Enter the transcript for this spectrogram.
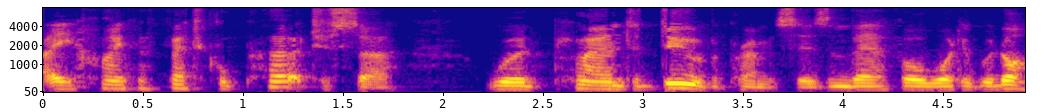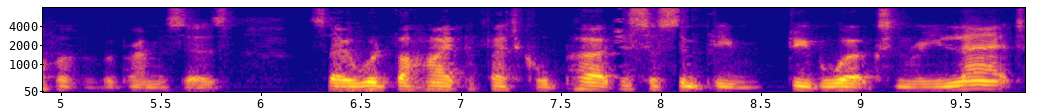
a hypothetical purchaser would plan to do with the premises and therefore what it would offer for the premises. So would the hypothetical purchaser simply do the works and relet?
